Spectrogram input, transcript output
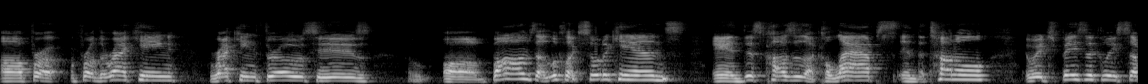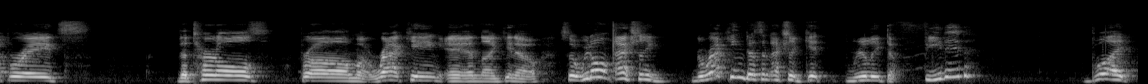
uh from from the Rat King. Rat King throws his uh bombs that look like soda cans and this causes a collapse in the tunnel which basically separates the turtles from Rat King and like you know so we don't actually Rat King doesn't actually get really defeated but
